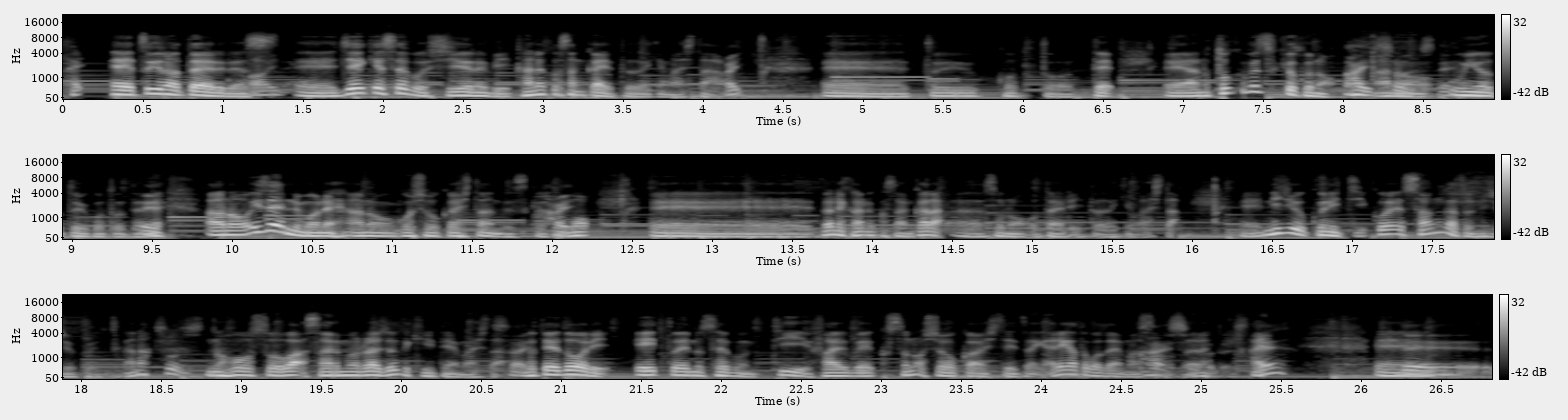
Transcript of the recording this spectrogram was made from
はい、えー、次のお便りです。はい、えー、JK7CNB 金子さんからいただきました。はい。えー、ということで、えー、あの特別局の,、はい、あの、運用ということでね、あの以前にもねあのご紹介したんですけども、はい、えー、ね金子さんからそのお便りいただきました。えー、29日これ3月29日かな、そうです、ね、の放送はサイモンラジオで聞いていました。予定通り 8N7T5X の紹介していただきありがとうございます。はい、そうですね。はい。え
